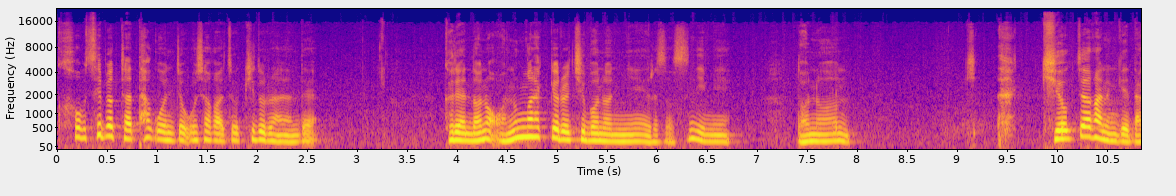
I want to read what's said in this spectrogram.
그 새벽차 타고 이제 오셔가지고 기도를 하는데 그래 너는 어느 걸 학교를 집어넣니? 그래서 스님이 너는 기, 기억자 가는 게나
